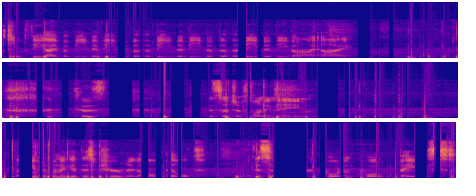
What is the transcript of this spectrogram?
to keep the I ba bee ba bee ba ba bee ba bee ba ba bee ba bee ba I. Because it's such a funny name. Even when I get this pyramid all built, this quote unquote base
